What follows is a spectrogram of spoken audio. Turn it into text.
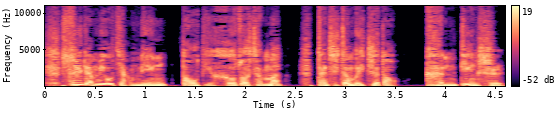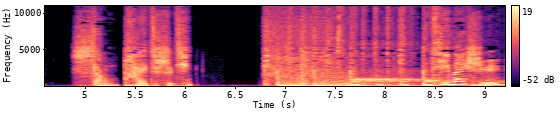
虽然没有讲明到底合作什么，但是郑卫知道肯定是上拍的事情。齐白石、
